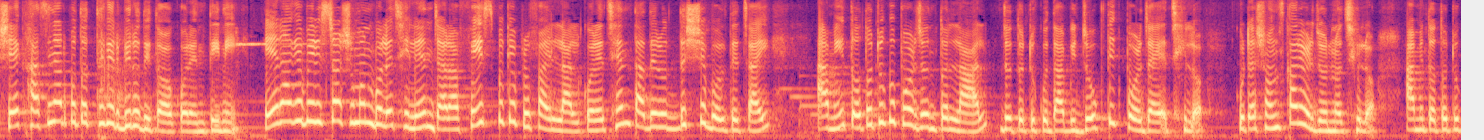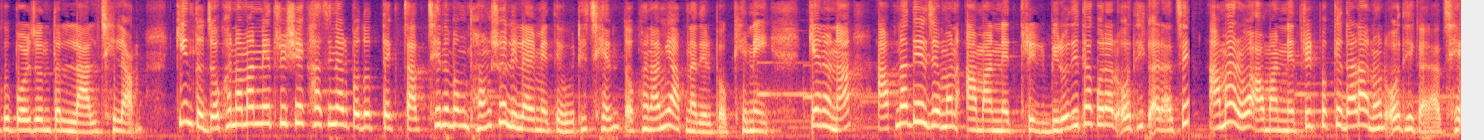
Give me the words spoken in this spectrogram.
শেখ হাসিনার পদত্যাগের বিরোধিতাও করেন তিনি। এর আগে ব্যারিস্টার সুমন বলেছিলেন, যারা ফেসবুকে প্রোফাইল লাল করেছেন, তাদের উদ্দেশ্যে বলতে চাই আমি ততটুকু পর্যন্ত লাল, যতটুকু দাবি যৌক্তিক পর্যায়ে ছিল কোটা সংস্কারের জন্য ছিল, আমি ততটুকু পর্যন্ত লাল ছিলাম। কিন্তু যখন আমার নেত্রী শেখ হাসিনার পদত্যাগ চাচ্ছেন এবং ধ্বংসলীলায় মেতে উঠেছেন, তখন আমি আপনাদের পক্ষে নেই। কেননা, আপনাদের যেমন আমার নেত্রীর বিরোধিতা করার অধিকার আছে, আমারও আমার নেত্রীর পক্ষে দাঁড়ানোর অধিকার আছে।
